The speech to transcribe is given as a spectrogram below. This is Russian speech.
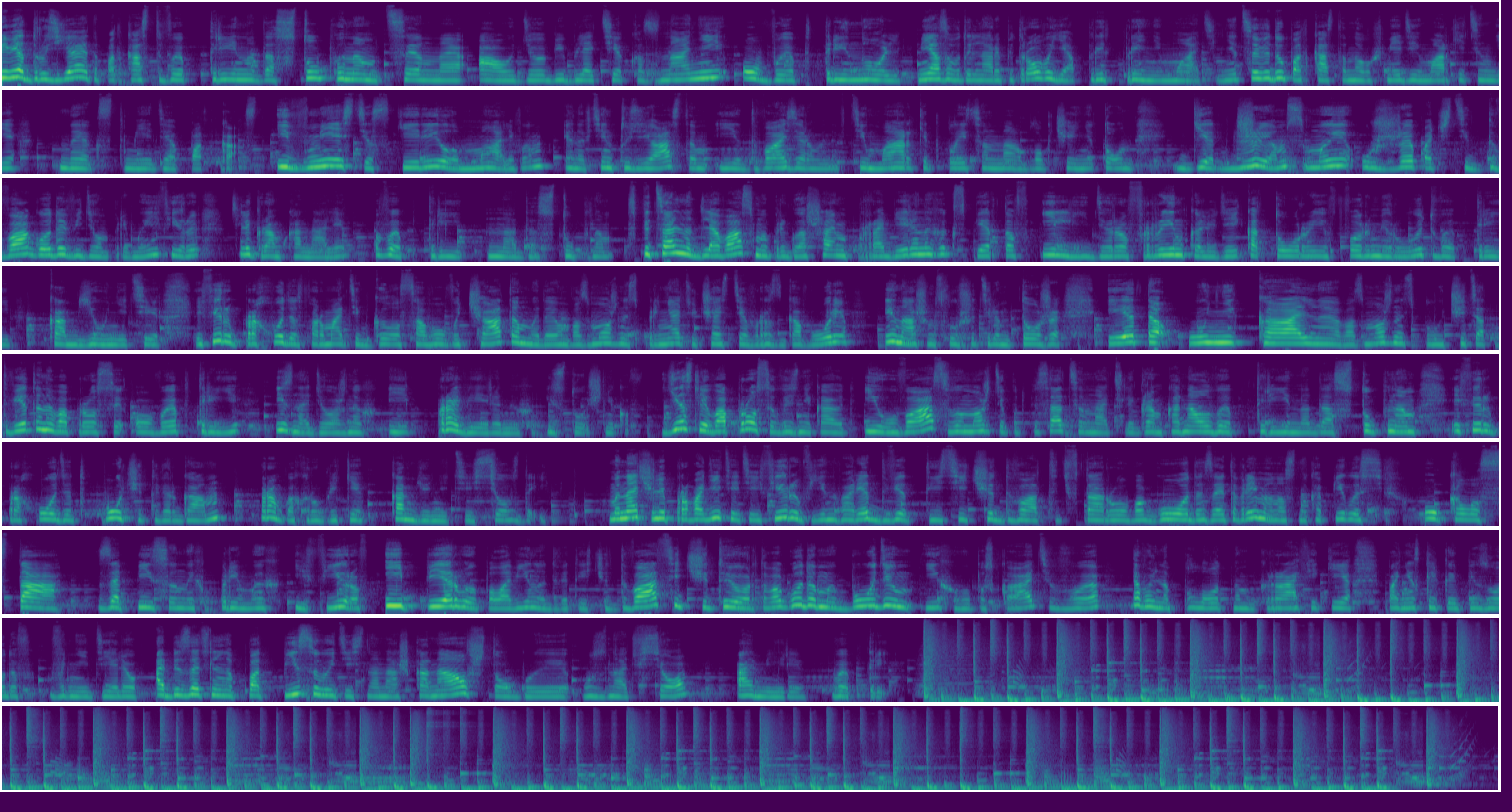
Привет, друзья! Это подкаст Web3 на доступном. Ценная аудиобиблиотека знаний о Web 3.0. Меня зовут Ильнара Петрова, я предпринимательница, веду подкаст о новых медиа и маркетинге Next Media Podcast. И вместе с Кириллом Малевым, NFT-энтузиастом и адвайзером NFT-маркетплейса на блокчейне Тон GetGems, мы уже почти два года ведем прямые эфиры в телеграм-канале Web3 на доступном. Специально для вас мы приглашаем проверенных экспертов экспертов и лидеров рынка, людей, которые формируют Web3 комьюнити. Эфиры проходят в формате голосового чата, мы даем возможность принять участие в разговоре и нашим слушателям тоже. И это уникальная возможность получить ответы на вопросы о Web3 из надежных и проверенных источников. Если вопросы возникают и у вас, вы можете подписаться на телеграм-канал Web3 на доступном. Эфиры проходят по четвергам в рамках рубрики «Community Thursday». Мы начали проводить эти эфиры в январе 2022 года. За это время у нас накопилось около 100 записанных прямых эфиров. И первую половину 2024 года мы будем их выпускать в довольно плотном графике по несколько эпизодов в неделю. Обязательно подписывайтесь на наш канал, чтобы узнать все о мире Web3.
